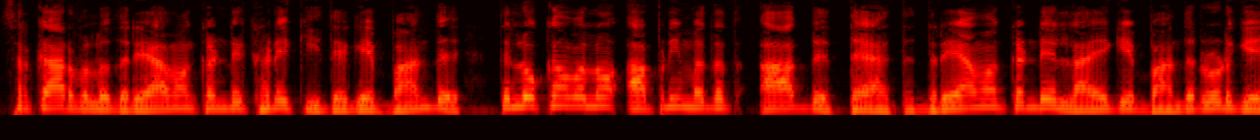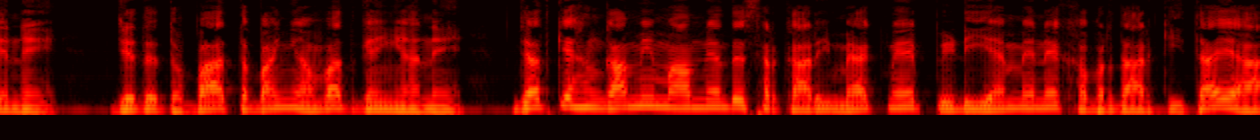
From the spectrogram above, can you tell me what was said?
ਸਰਕਾਰ ਵੱਲੋਂ ਦਰਿਆਵਾਂ ਕੰਢੇ ਖੜੇ ਕੀਤੇ ਗਏ ਬੰਦ ਤੇ ਲੋਕਾਂ ਵੱਲੋਂ ਆਪਣੀ ਮਦਦ ਆਪ ਦੇ ਤਹਿਤ ਦਰਿਆਵਾਂ ਕੰਢੇ ਲਾਏ ਗਏ ਬੰਦ ਰੁੜ ਗਏ ਨੇ। ਜਿਹਦੇ ਤੋਂ ਬਾਅਦ ਤਬਾਹੀਆਂ ਵੱਧ ਗਈਆਂ ਨੇ। ਜਦਕਿ ਹੰਗਾਮੀ ਮਾਮਲਿਆਂ ਦੇ ਸਰਕਾਰੀ ਮਹਿਕਮੇ ਪੀਡੀਐਮਏ ਨੇ ਖਬਰਦਾਰ ਕੀਤਾ ਆ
